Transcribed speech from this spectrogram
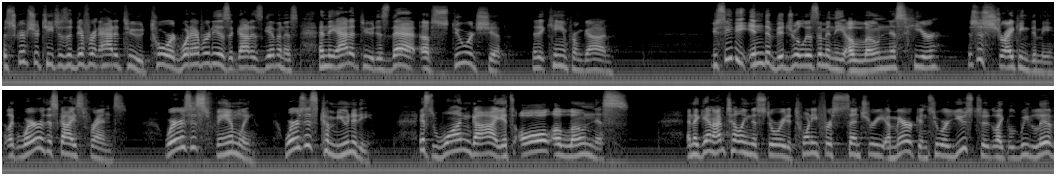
But Scripture teaches a different attitude toward whatever it is that God has given us. And the attitude is that of stewardship, that it came from God. You see the individualism and the aloneness here? This is striking to me. Like, where are this guy's friends? Where is his family? Where's his community? It's one guy, it's all aloneness. And again, I'm telling this story to 21st century Americans who are used to, like, we live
